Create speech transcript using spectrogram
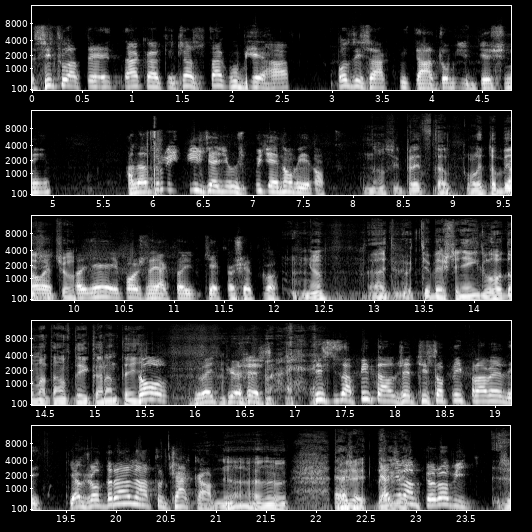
situácia je taká, že čas tak ubieha, pozri sa, aký dátum je dnešný, a na druhý týždeň už bude nový rok. No si predstav, leto beží, čo? To nie je možné, jak to utieka všetko. No, a tebe ešte nie je dlho doma tam v tej karanténe? No, veď, ty si sa pýtal, že či som pripravený. Ja už od rána tu čakám. No, no. Takže, ja takže, nemám čo robiť. že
